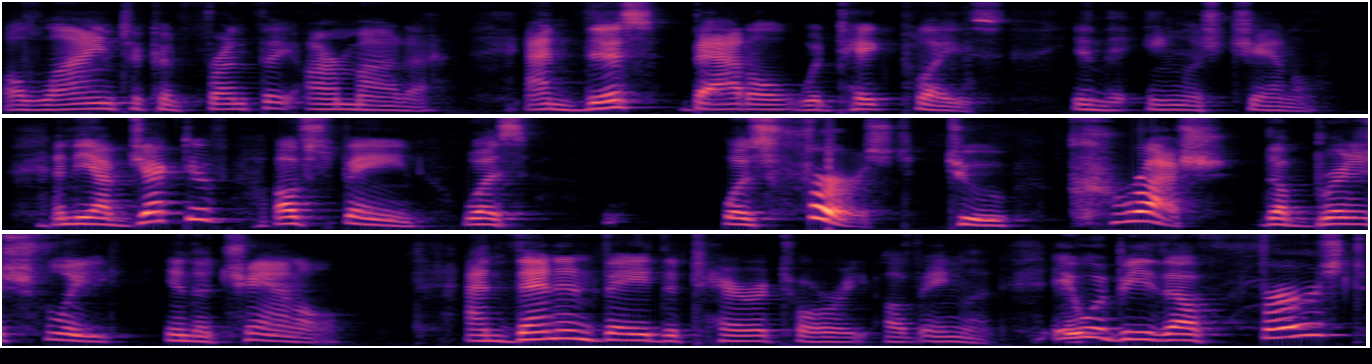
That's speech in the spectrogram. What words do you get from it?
aligned to confront the armada. And this battle would take place in the English Channel. And the objective of Spain was, was first to crush the British fleet in the Channel and then invade the territory of England. It would be the first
